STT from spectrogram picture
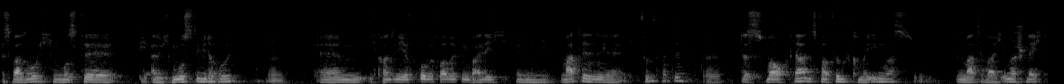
Es war so, ich musste, also ich musste wiederholen. Mhm. Ähm, ich konnte nicht auf Probe vorrücken, weil ich in Mathe eine 5 hatte. Mhm. Das war auch klar, das war 5, irgendwas. In Mathe war ich immer schlecht.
